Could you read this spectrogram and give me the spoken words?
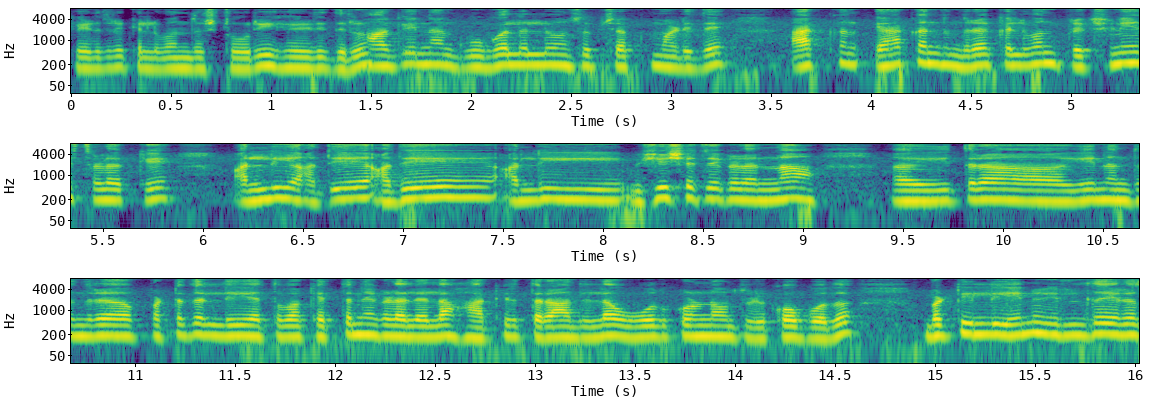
ಕೇಳಿದ್ರು ಕೆಲವೊಂದು ಸ್ಟೋರಿ ಹೇಳಿದರು. ಹಾಗೆ ನಾನು ಗೂಗಲಲ್ಲೂ ಒಂದು ಸ್ವಲ್ಪ ಚೆಕ್ ಮಾಡಿದೆ. ಯಾಕಂತ ಯಾಕಂತಂದ್ರೆ ಕೆಲವೊಂದು ಪ್ರೇಕ್ಷಣೀಯ ಸ್ಥಳಕ್ಕೆ ಅಲ್ಲಿ ಅದೇ ಅದೇ, ಅಲ್ಲಿ ವಿಶೇಷತೆಗಳನ್ನು ಈ ಥರ ಏನಂತಂದ್ರೆ ಪಟ್ಟದಲ್ಲಿ ಅಥವಾ ಕೆತ್ತನೆಗಳಲ್ಲೆಲ್ಲ ಹಾಕಿರ್ತಾರೆ. ಅದೆಲ್ಲ ಓದ್ಕೊಂಡು ನಾವು ತಿಳ್ಕೊಬೋದು. ಬಟ್ ಇಲ್ಲಿ ಏನು ಇಲ್ಲದೇ ಇರೋ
